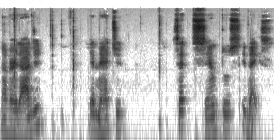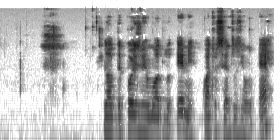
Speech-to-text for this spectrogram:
Na verdade, ENET 710. Logo depois vem o módulo M401R.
